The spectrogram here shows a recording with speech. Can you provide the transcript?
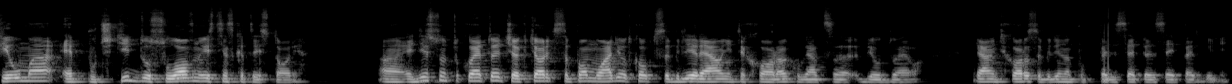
филма е почти дословно истинската история. Единственото, което е, че актьорите са по-млади, отколкото са били реалните хора, когато са бил дуела. Реалните хора са били на по 50-55 години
